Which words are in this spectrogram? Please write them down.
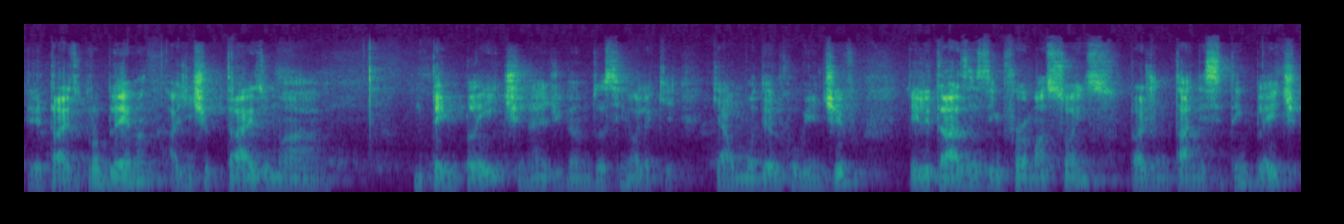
ele traz o problema, a gente traz uma, um template, né, digamos assim, olha aqui, que é um modelo cognitivo, ele traz as informações para juntar nesse template.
